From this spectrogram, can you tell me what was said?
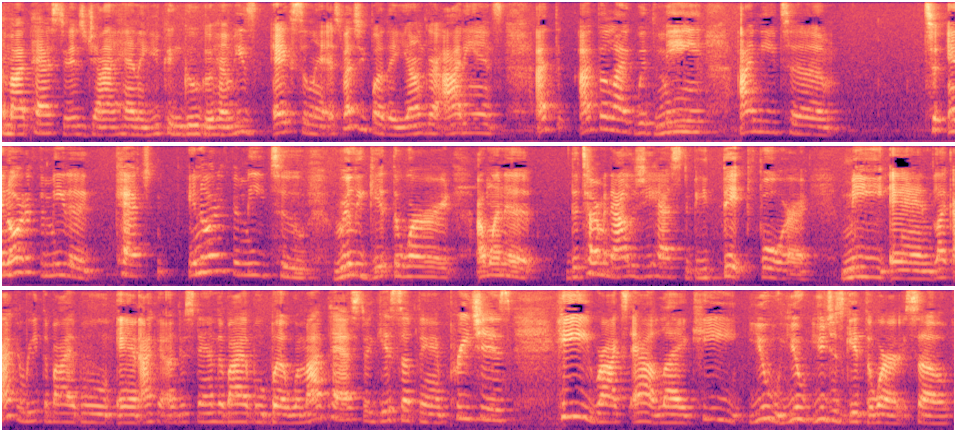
my pastor is John Hannah. You can Google him. He's excellent, especially for the younger audience. I, I feel like with me, I need to, to, in order for me to catch, in order for me to really get the word, I want to the terminology has to be fit for me and like I can read the Bible and I can understand the Bible but when my pastor gets up there and preaches he rocks out like he you you you just get the word. So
